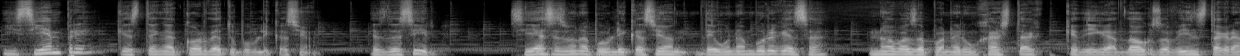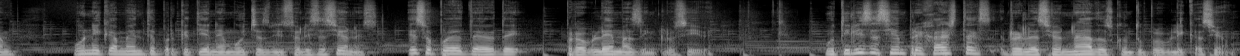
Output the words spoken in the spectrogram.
y siempre que estén acorde a tu publicación. Es decir, si haces una publicación de una hamburguesa, no vas a poner un hashtag que diga dogs of Instagram únicamente porque tiene muchas visualizaciones. Eso puede tener problemas inclusive. Utiliza siempre hashtags relacionados con tu publicación.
